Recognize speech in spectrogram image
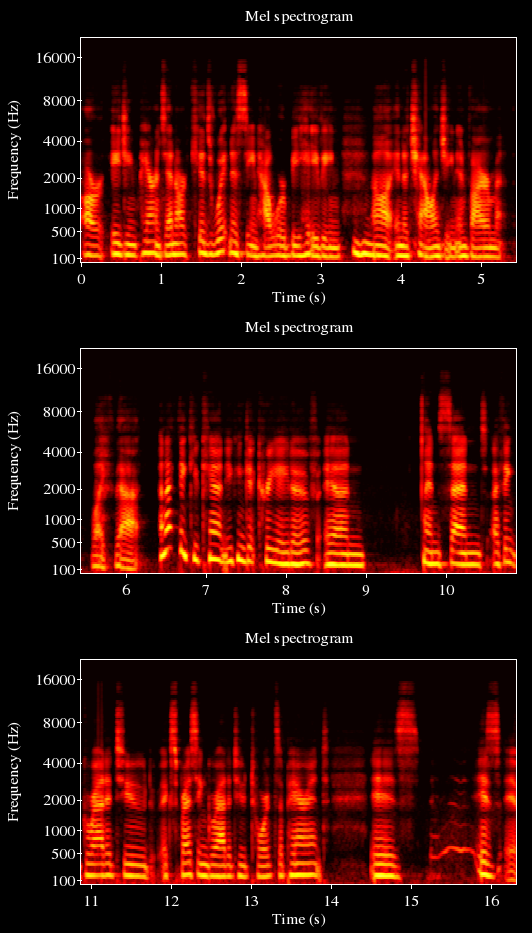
our aging parents and our kids witnessing how we're behaving mm-hmm. uh, in a challenging environment like that. And i think you can you can get creative and and send i think gratitude expressing gratitude towards a parent is is eh,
